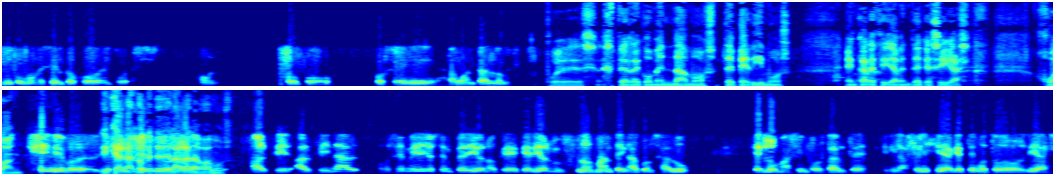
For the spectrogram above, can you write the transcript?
y como me siento joven pues un poco por seguir aguantándome pues te recomendamos te pedimos encarecidamente que sigas Juan. Pues, y que hagan lo que te dé la gana, vamos. Al, al final, José Miguel, yo siempre digo ¿no? que, Dios nos mantenga con salud, que es lo más importante, y la felicidad que tengo todos los días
